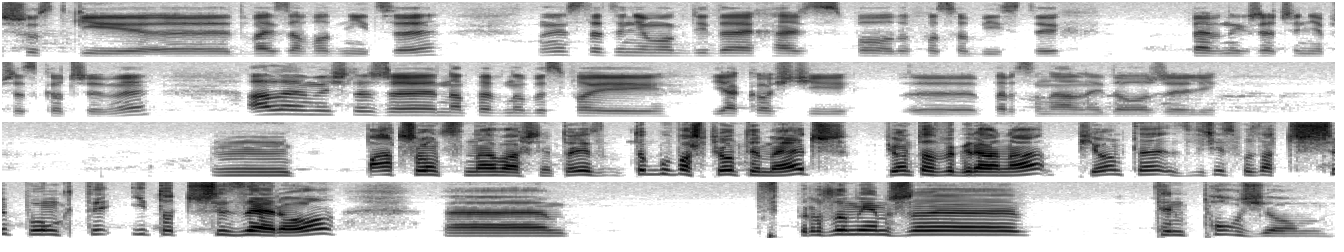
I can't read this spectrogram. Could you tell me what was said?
szóstki y, dwaj zawodnicy. No niestety nie mogli dojechać z powodów osobistych. Pewnych rzeczy nie przeskoczymy, ale myślę, że na pewno by swojej jakości y, personalnej dołożyli. Mm, patrząc na właśnie, to, jest, to był wasz piąty mecz, piąta wygrana, piąte zwycięstwo za trzy punkty i to 3-0. Em, rozumiem, że ten poziom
